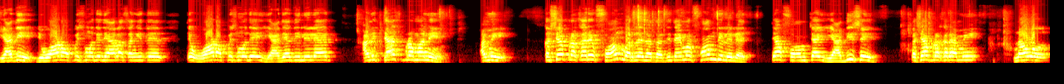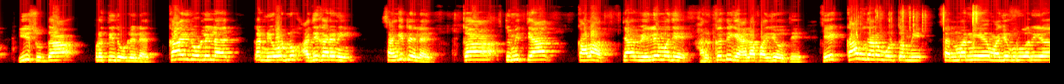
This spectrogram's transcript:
यादी जी वॉर्ड ऑफिसमध्ये द्यायला सांगितले ते वॉर्ड ऑफिसमध्ये याद्या दिलेल्या आहेत. आणि त्याचप्रमाणे आम्ही कशा प्रकारे फॉर्म भरले जातात ते त्यामुळे फॉर्म दिलेले आहेत. त्या फॉर्मच्या यादीसहित कशा प्रकारे आम्ही नावं ही सुद्धा प्रती जोडलेल्या आहेत. काय जोडलेल्या आहेत? का निवडणूक अधिकाऱ्यांनी सांगितलेल्या आहेत? का तुम्ही त्या कालात त्या वेळेमध्ये हरकती घ्यायला पाहिजे होते? हे का उदाहरण बोलतो मी? सन्माननीय माझे गुरुवर्य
